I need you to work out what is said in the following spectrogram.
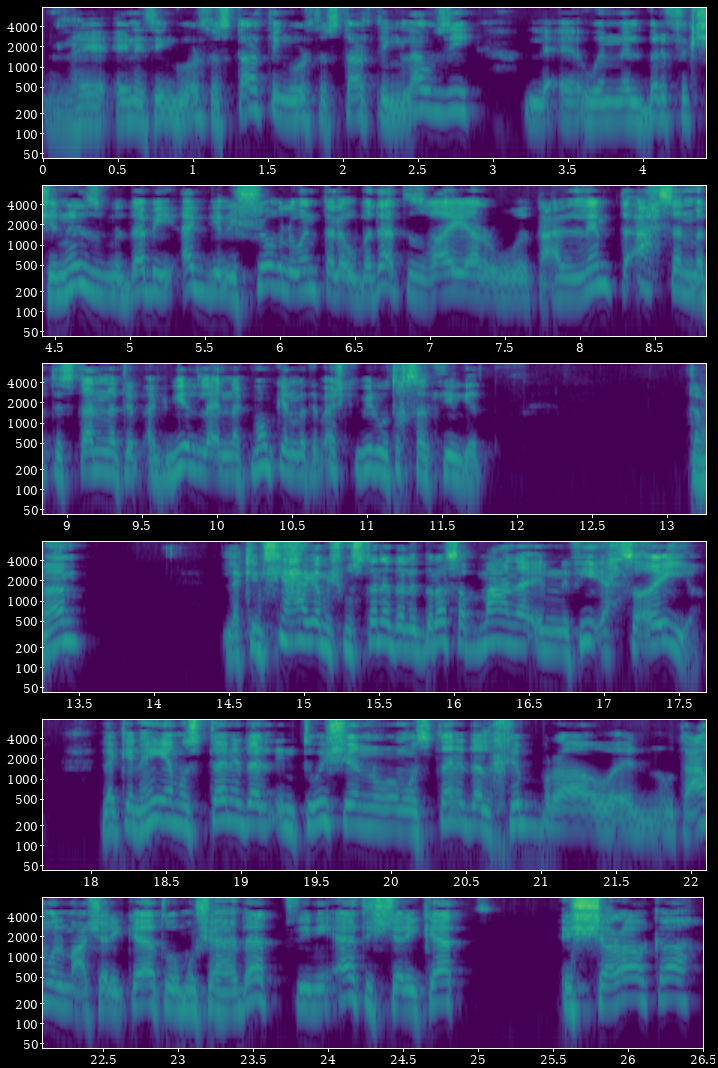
اللي هي anything worth starting worth starting lousy. ل- وإن ال perfectionism ده بيأجل الشغل وإنت لو بدأت صغير وتعلمت أحسن ما تستنى تبقى كبير لأنك ممكن ما تبقاش كبير وتخسر كتير جدا. تمام؟ لكن في حاجة مش مستندة للدراسة بمعنى إن في إحصائية. لكن هي مستندة ال intuition ومستندة الخبره وتعامل مع شركات ومشاهدات في مئات الشركات. الشراكة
